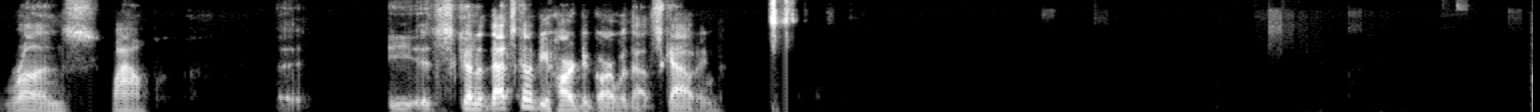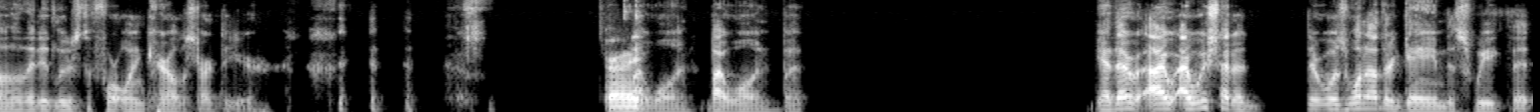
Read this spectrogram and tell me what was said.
runs, wow, uh, it's gonna that's gonna be hard to guard without scouting. Although they did lose to Fort Wayne Carroll to start the year. right. by one, by one. But yeah, there. I I wish I'd. Have, there was one other game this week that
